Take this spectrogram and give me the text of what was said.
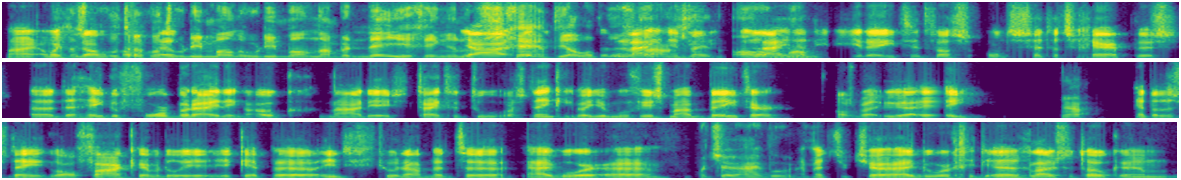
Maar wat je dan goed ook, want hoe, die man, hoe die man naar beneden ging en ja, scherp die al op de lijnen, die, oh, lijnen die hij reed, het was ontzettend scherp. Dus uh, de hele voorbereiding ook naar deze tijd ertoe was denk ik bij Jumbo-Visma beter als bij UAE. Ja. En dat is denk ik wel vaker. Ik bedoel, ik heb uh, interview gedaan met uh, Heiboer. Uh, Mathieu Heiboer. Met Mathieu Heiboer geluisterd ook. En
